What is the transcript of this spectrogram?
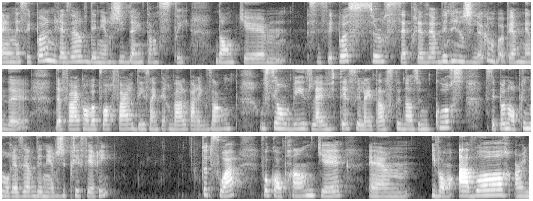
euh, mais c'est pas une réserve d'énergie d'intensité. Donc, c'est pas sur cette réserve d'énergie-là qu'on va permettre de, faire, qu'on va pouvoir faire des intervalles par exemple, ou si on vise la vitesse et l'intensité dans une course, c'est pas non plus nos réserves d'énergie préférées. Toutefois, il faut comprendre que ils vont avoir un,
